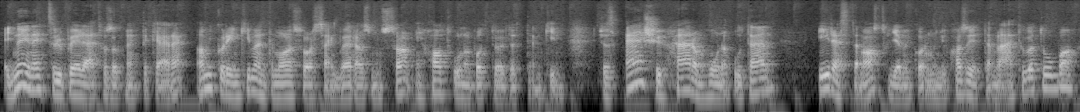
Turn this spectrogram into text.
Egy nagyon egyszerű példát hozok nektek erre. Amikor én kimentem Olaszországba Erasmusszal, én 6 hónapot töltöttem ki. És az első három hónap után éreztem azt, hogy amikor mondjuk hazajöttem látogatóba,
